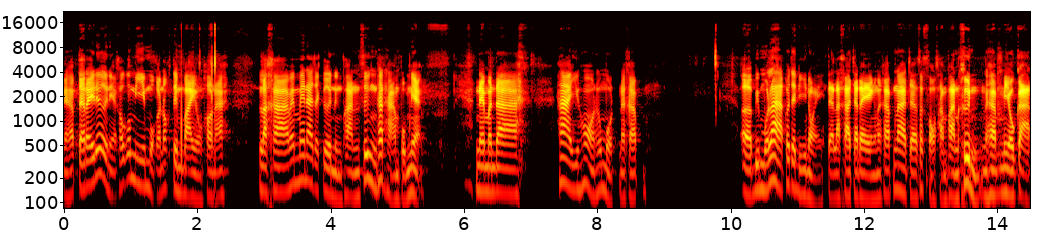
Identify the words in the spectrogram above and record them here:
นะครับ แต่ไรเดอร์เนี่ยเขาก็มีหมวกกันน็อกเต็มใบของเขานะ ราคาไม่ไม่น่าจะเกินหนึ่งพันซึ่งถ้าถามผมเนี่ย ในบรรดาห้ายี่ห้อทั้งหมดนะครับเอ่อบิโมล่าก็จะดีหน่อย แต่ราคาจะแรงนะครับ น่าจะสักสองสามพันขึ้นนะครับ มีโอกาส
